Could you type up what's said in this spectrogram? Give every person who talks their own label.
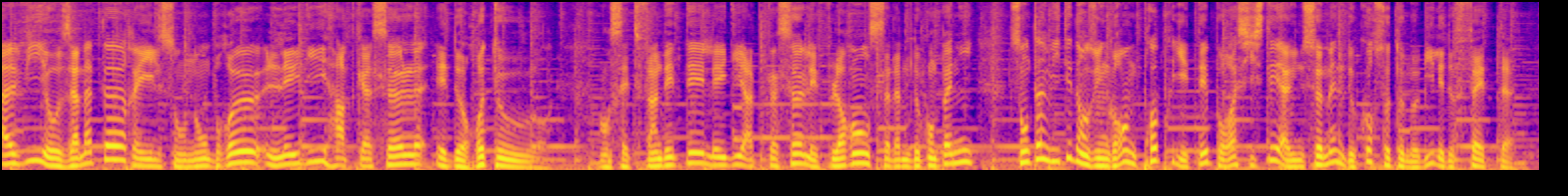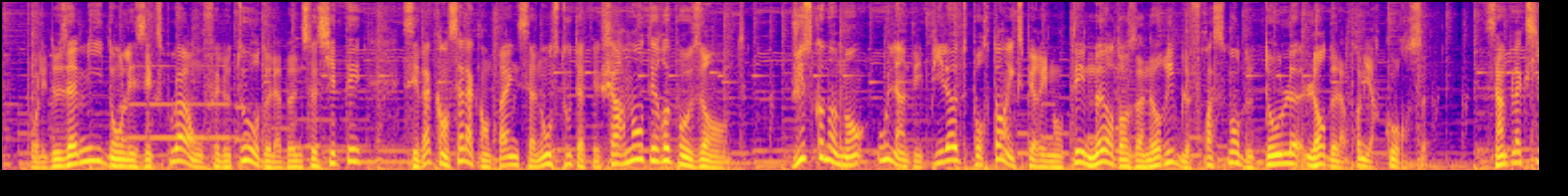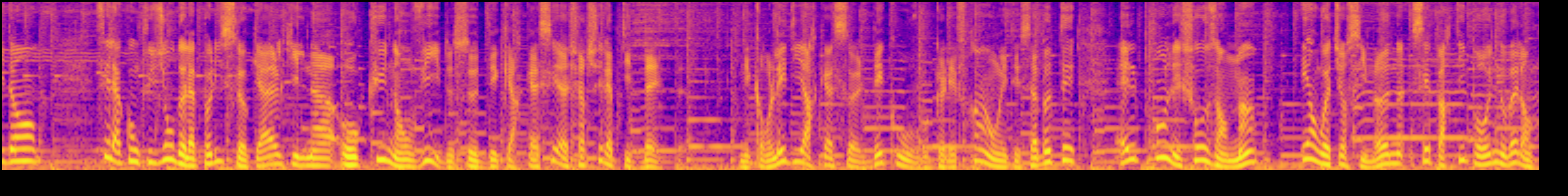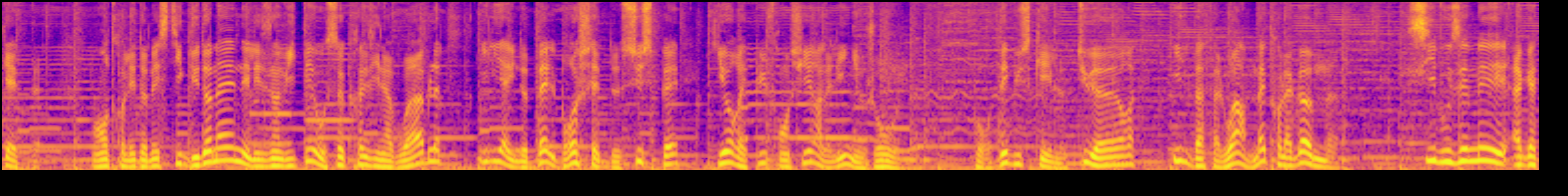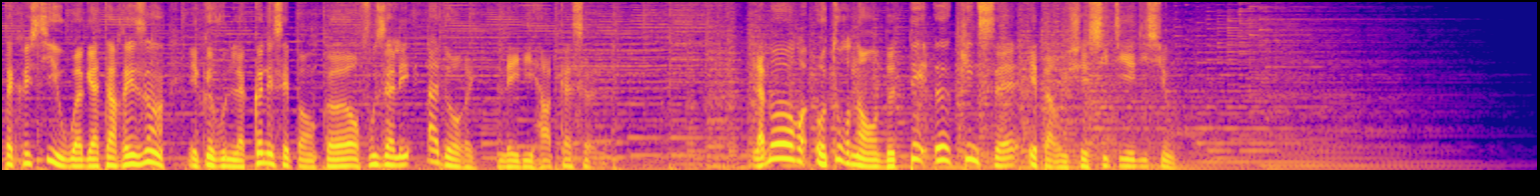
Speaker 1: Avis aux amateurs, et ils sont nombreux, Lady Hardcastle est de retour. En cette fin d'été, Lady Hardcastle et Florence, sa dame de compagnie, sont invitées dans une grande propriété pour assister à une semaine de course automobile et de fêtes. Pour les deux amis, dont les exploits ont fait le tour de la bonne société, ces vacances à la campagne s'annoncent tout à fait charmantes et reposantes. Jusqu'au moment où l'un des pilotes pourtant expérimentés meurt dans un horrible froissement de tôle lors de la première course. Simple accident C'est la conclusion de la police locale qu'il n'a aucune envie de se décarcasser à chercher la petite bête. Mais quand Lady Arcastle découvre que les freins ont été sabotés, elle prend les choses en main et en voiture Simone, c'est parti pour une nouvelle enquête. Entre les domestiques du domaine et les invités aux secrets inavouables, il y a une belle brochette de suspects qui auraient pu franchir la ligne jaune. Pour débusquer le tueur, il va falloir mettre la gomme. Si vous aimez Agatha Christie ou Agatha Raisin et que vous ne la connaissez pas encore, vous allez adorer Lady Hardcastle. La mort au tournant de T.E. Kinsey est paru chez City Edition.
